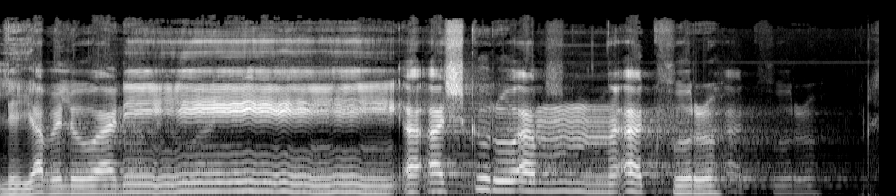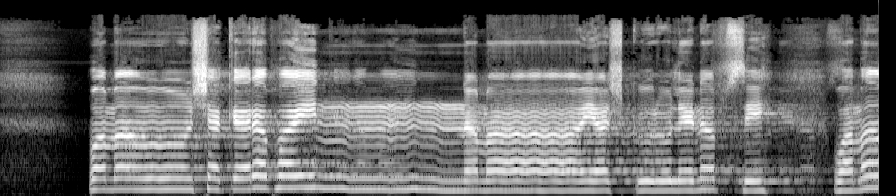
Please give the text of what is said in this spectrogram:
ليبلوني أأشكر أم أكفر ومن شكر فإنما يشكر لنفسه ومن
